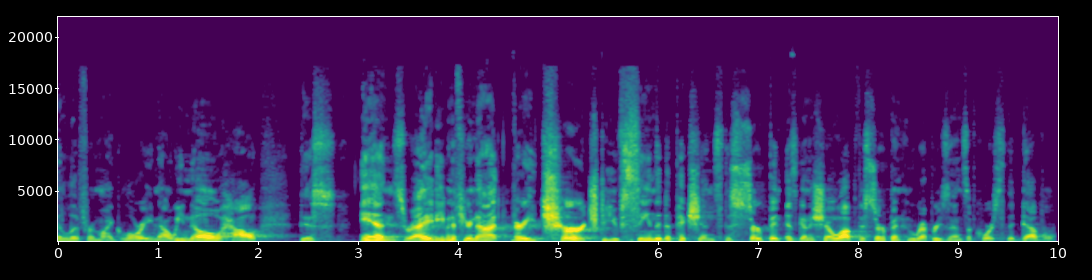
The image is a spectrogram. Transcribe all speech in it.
and live for my glory? Now, we know how this ends, right? Even if you're not very churched, you've seen the depictions. The serpent is going to show up, the serpent who represents, of course, the devil.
